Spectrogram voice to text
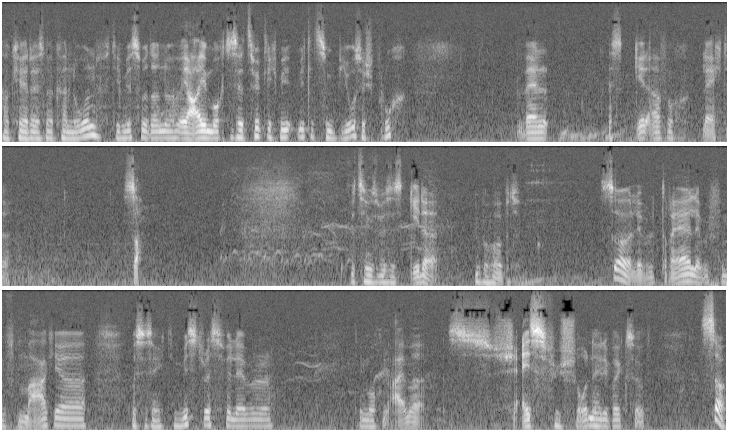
Okay, da ist noch Kanon, die müssen wir dann noch... Ja, ich mache das jetzt wirklich mit, mittels Symbiose-Spruch, weil es geht einfach leichter. So. Beziehungsweise es geht ja überhaupt. So, Level 3, Level 5 Magier. Was ist eigentlich die Mistress für Level? Die machen einmal scheiß viel Schaden, hätte ich bald gesagt. So.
